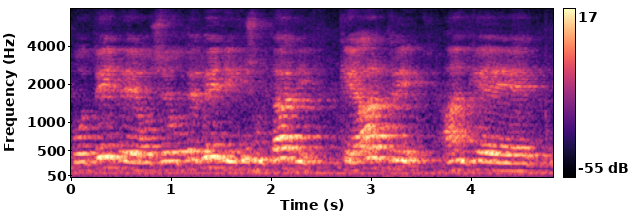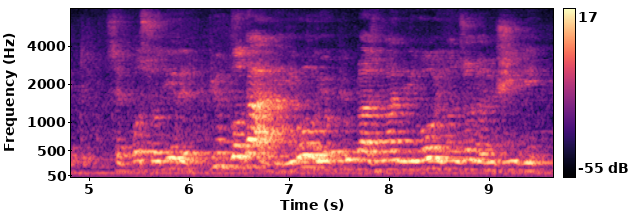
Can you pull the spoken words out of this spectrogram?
potete o se otterrete i risultati che altri, anche se posso dire più votati di voi o più blasonati di voi, non sono riusciti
